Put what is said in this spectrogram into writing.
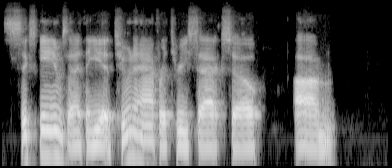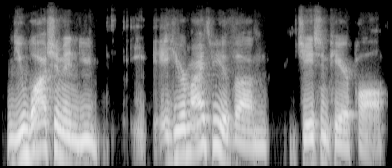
six games, and I think he had two and a half or three sacks. So um, you watch him and you he reminds me of um, Jason Pierre-Paul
